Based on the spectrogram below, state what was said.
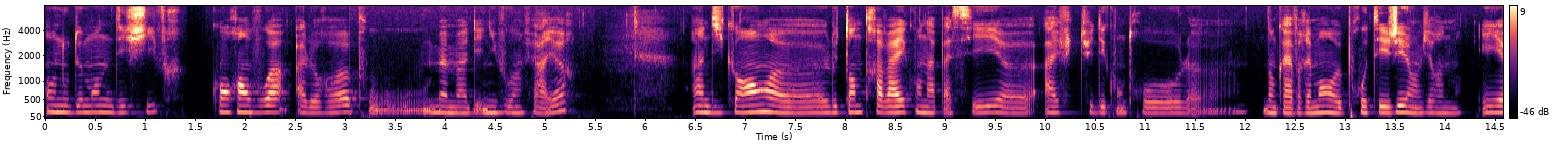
on nous demande des chiffres qu'on renvoie à l'Europe ou même à des niveaux inférieurs, indiquant euh, le temps de travail qu'on a passé à effectuer des contrôles, donc à vraiment protéger l'environnement. Et,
